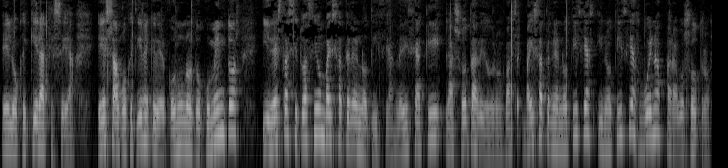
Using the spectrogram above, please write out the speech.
eh, lo que quiera que sea. Es algo que tiene que ver con unos documentos y de esta situación vais a tener noticias. Me dice aquí la sota de oro. Vais a tener noticias y noticias buenas para vosotros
